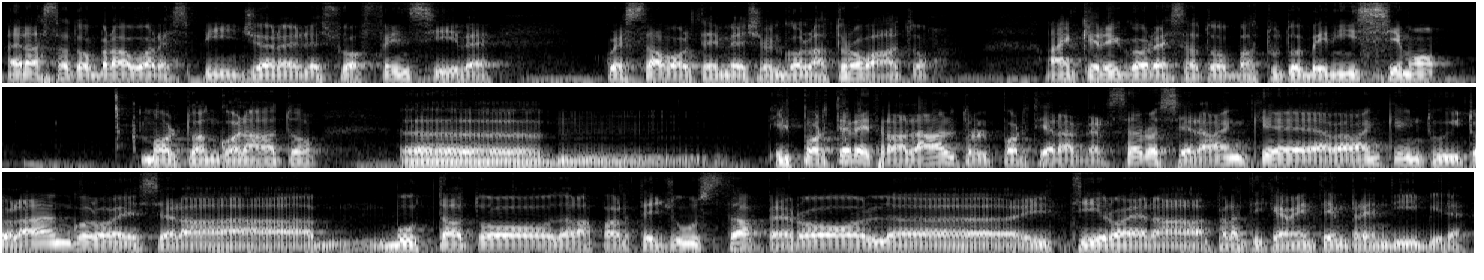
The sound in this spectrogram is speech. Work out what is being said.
era stato bravo a respingere le sue offensive, questa volta invece il gol l'ha trovato, anche il rigore è stato battuto benissimo, molto angolato. Ehm, il portiere, tra l'altro, il portiere avversario anche, aveva anche intuito l'angolo e si era buttato dalla parte giusta, però il, il tiro era praticamente imprendibile.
